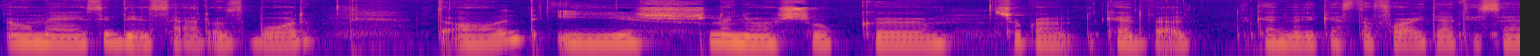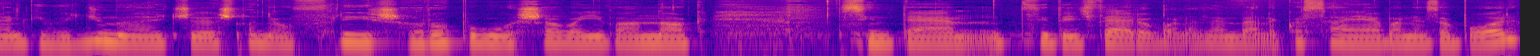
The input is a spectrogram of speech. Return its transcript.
amely szintén száraz bor ad, és nagyon sok, sokan kedvelt kedvelik ezt a fajtát, hiszen rendkívül gyümölcsös, nagyon friss, ropogó savai vannak, szinte, szinte így felrobban az embernek a szájában ez a bor.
